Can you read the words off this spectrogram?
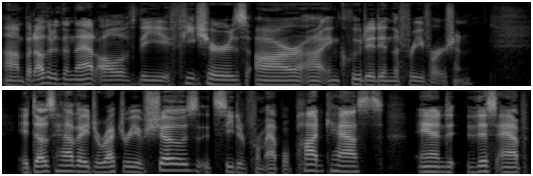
Um, but other than that, all of the features are uh, included in the free version. It does have a directory of shows. It's seeded from Apple Podcasts. And this app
